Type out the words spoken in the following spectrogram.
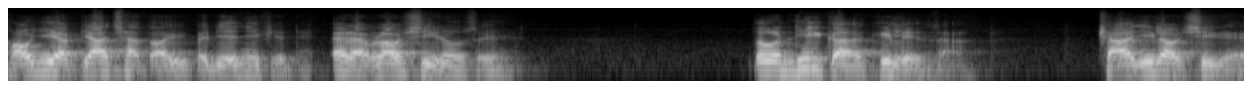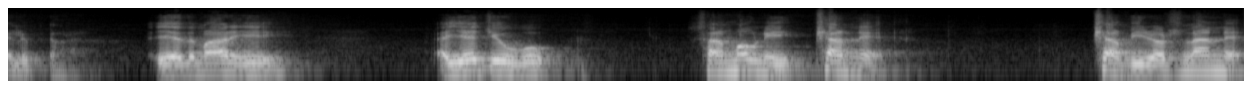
ခေါင်းကြီးကပြားချသွားပြီပပြင်းကြီးဖြစ်တယ်အဲ့ဒါဘယ်လောက်ရှိတော့ဆိုရင် သွန်ထိကကိလေသာဖြာကြီးလောက်ရှိတယ်လို့ပြောတာအယေသမားတွေအယေကျုပ်ဖို့ဆံမုတ်နေဖြတ်နဲ့ဖြတ်ပြီးတော့လှမ်းနဲ့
